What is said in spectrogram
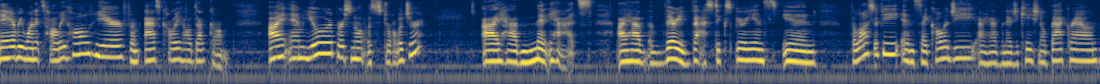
Hey everyone, it's Holly Hall here from AskHollyHall.com. I am your personal astrologer. I have many hats. I have a very vast experience in philosophy and psychology. I have an educational background,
